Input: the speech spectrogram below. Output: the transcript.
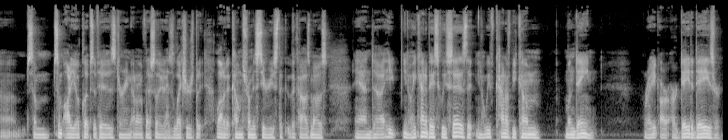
um, some some audio clips of his during I don't know if that's his lectures, but a lot of it comes from his series, the, the Cosmos. And uh, he, you know, he kind of basically says that you know we've kind of become mundane, right? Our our day to days are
